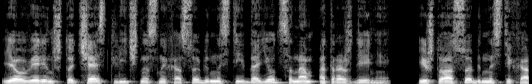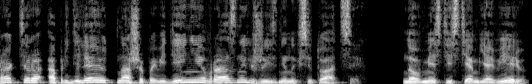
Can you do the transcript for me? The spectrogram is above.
Я уверен, что часть личностных особенностей дается нам от рождения, и что особенности характера определяют наше поведение в разных жизненных ситуациях. Но вместе с тем я верю,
